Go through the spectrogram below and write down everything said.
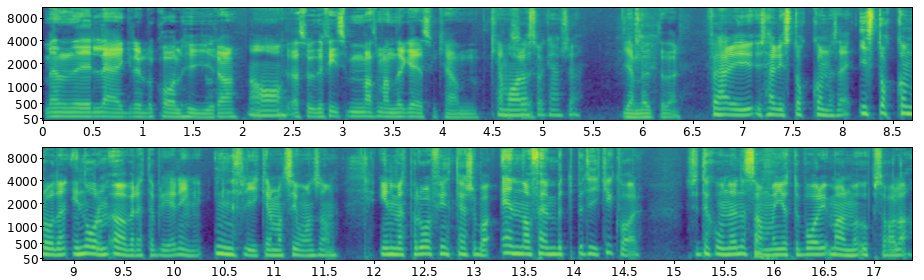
men eh, lägre lokal hyra. Ja, Alltså, det finns massor med andra grejer som kan, kan vara alltså, så kanske. jämna ut det där. För här är ju, här är ju Stockholm. Så här. I Stockholm råder en enorm överetablering, inflikar Mats Johansson. Inom ett par år finns kanske bara en av fem but- butiker kvar. Situationen är densamma i Göteborg, Malmö och Uppsala.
